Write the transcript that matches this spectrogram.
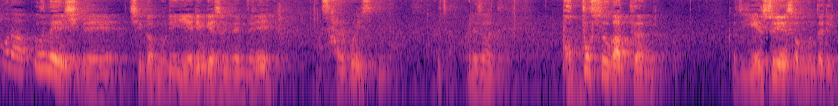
너무나 은혜의 시대에 지금 우리 예림계 성도들이 살고 있습니다. 그죠? 그래서 폭풍수 같은? 예수의 소문들이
